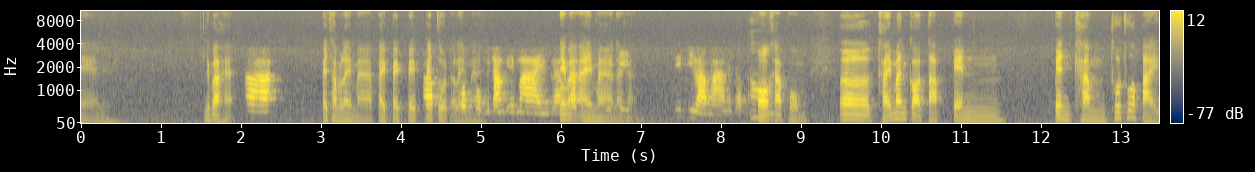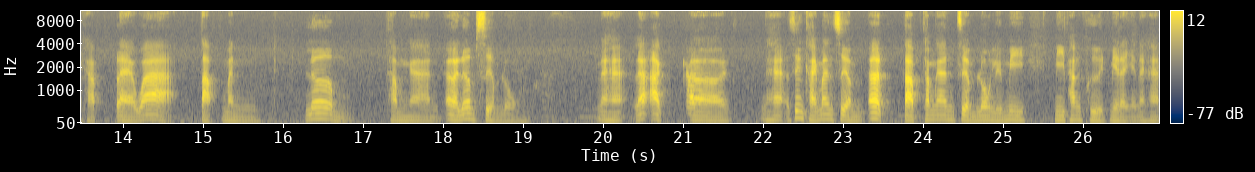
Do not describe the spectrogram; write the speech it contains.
แน่ ๆ เลย หรือเปล่าฮะ อ่าไปทำอะไรมา ไปไปไปไปตรวจอะไรผมมา ผมไปทำเอ็มไอแล้วเอ็มครับไอมานะครับ ที่ที่รามานะครับ อ๋ออ๋อครับผมเอ่อไขมันก่อตับเป็นเป็นคำทั่ว ๆ ไปครับ แปลว่าตับมันเริ่มทำงานเออเริ่มเสื่อมลงนะฮะและอักครับ เอ่อนะฮะซึ่งไขมันเสื่อมเออตับทำงานเสื่อมลงหรือมีมีพังผืดมีอะไรเงี้ยนะฮะ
